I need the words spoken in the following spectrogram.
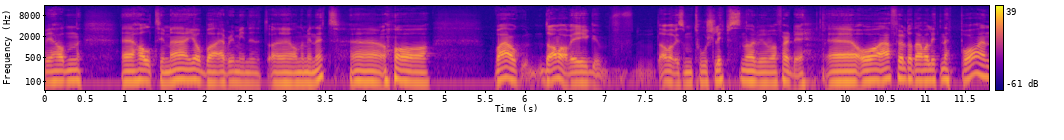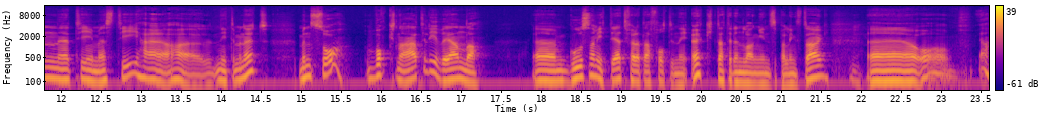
Vi hadde en eh, halvtime, jobba every minute uh, on a minute. Uh, og wow, da var vi da var vi som to slips når vi var ferdig. Eh, og jeg følte at jeg var litt nedpå en times tid, he- he- 90 minutter. Men så våkna jeg til live igjen, da. Eh, god samvittighet for at jeg har fått inn ei økt etter en lang innspillingsdag. Eh, og ja,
